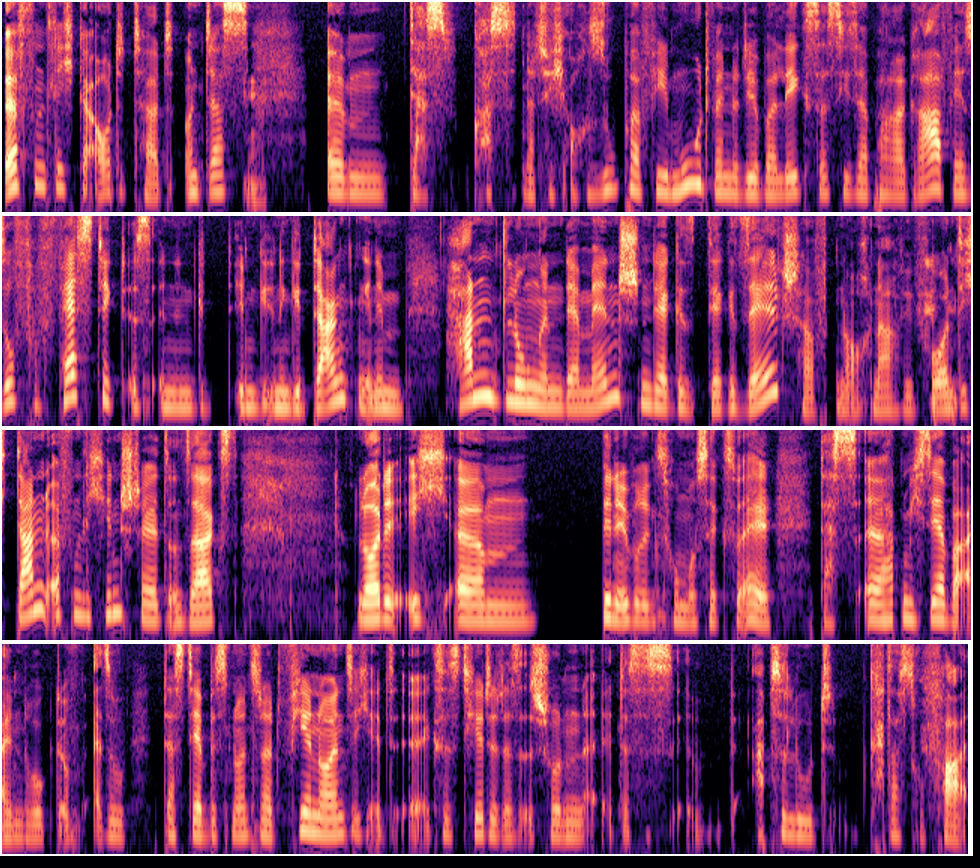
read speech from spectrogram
öffentlich geoutet hat. Und das mhm ähm, das kostet natürlich auch super viel Mut, wenn du dir überlegst, dass dieser Paragraph ja so verfestigt ist in den, in, in den Gedanken, in den Handlungen der Menschen, der, der Gesellschaft noch nach wie vor und dich dann öffentlich hinstellst und sagst, Leute, ich ähm, bin übrigens homosexuell. Das äh, hat mich sehr beeindruckt. Also, dass der bis 1994 existierte, das ist schon, das ist äh, absolut katastrophal.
